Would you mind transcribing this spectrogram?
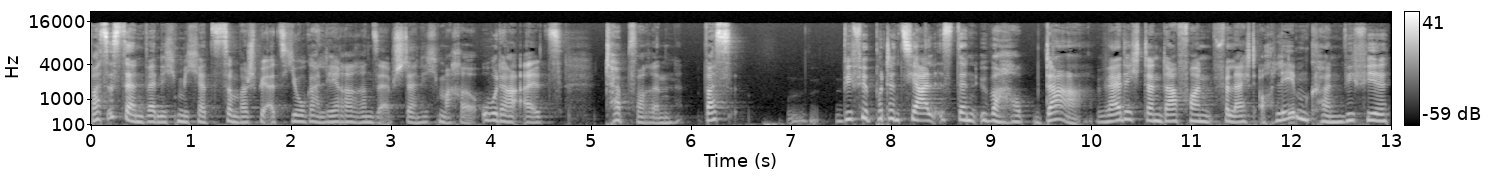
was ist denn, wenn ich mich jetzt zum Beispiel als Yoga-Lehrerin selbstständig mache oder als Töpferin? Was, wie viel Potenzial ist denn überhaupt da? Werde ich dann davon vielleicht auch leben können? Wie viel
